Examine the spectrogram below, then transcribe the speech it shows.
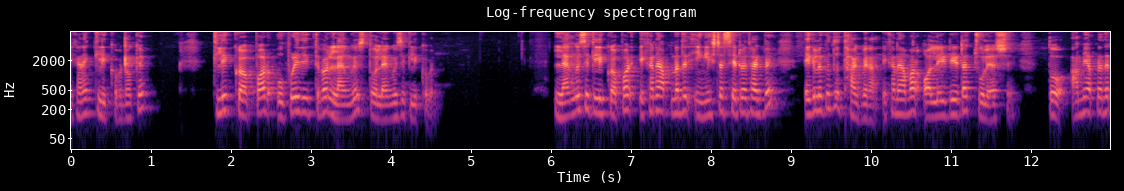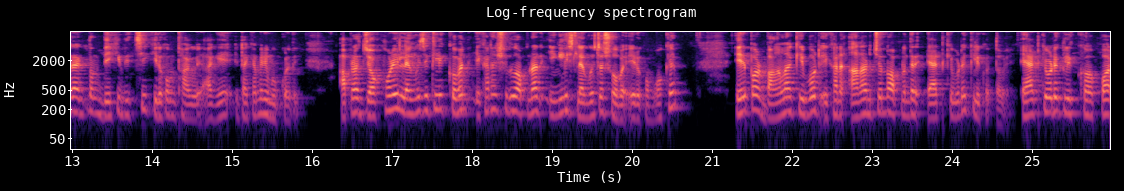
এখানে ক্লিক করবেন ওকে ক্লিক করার পর উপরে দেখতে পাবেন ল্যাঙ্গুয়েজ তো ল্যাঙ্গুয়েজে ক্লিক করবেন। ল্যাঙ্গুয়েজে ক্লিক করার পর এখানে আপনাদের ইংলিশটা সেট হয়ে থাকবে। এগুলো কিন্তু থাকবে না। এখানে আমার অলরেডি এটা চলে আসছে। তো আমি আপনাদের একদম দেখিয়ে দিচ্ছি কীরকম থাকবে। আগে এটাকে আমি রিমুভ করে দিই। আপনারা যখনই ল্যাঙ্গুয়েজে ক্লিক করবেন, এখানে শুধু আপনার ইংলিশ ল্যাঙ্গুয়েজটা শো হবে এরকম ওকে এরপর বাংলা কিবোর্ড এখানে আনার জন্য আপনাদের অ্যাড কিবোর্ডে ক্লিক করতে হবে। অ্যাড কিবোর্ডে ক্লিক করার পর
